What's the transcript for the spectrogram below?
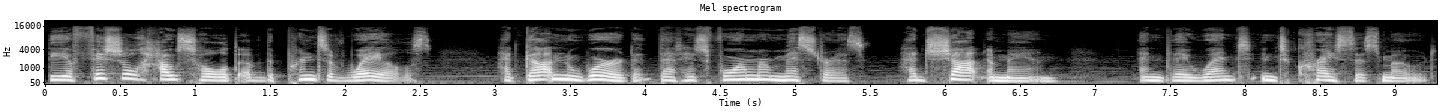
The official household of the Prince of Wales had gotten word that his former mistress had shot a man, and they went into crisis mode.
